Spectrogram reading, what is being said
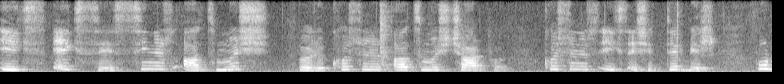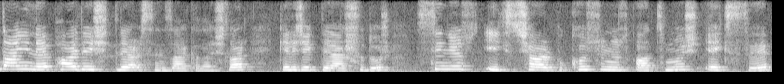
x eksi sinüs 60 bölü kosinüs 60 çarpı kosinüs x eşittir 1. Buradan yine payda eşitlersiniz arkadaşlar. Gelecek değer şudur. Sinüs x çarpı kosinüs 60 eksi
